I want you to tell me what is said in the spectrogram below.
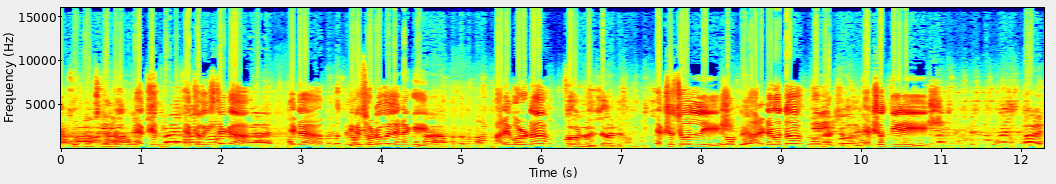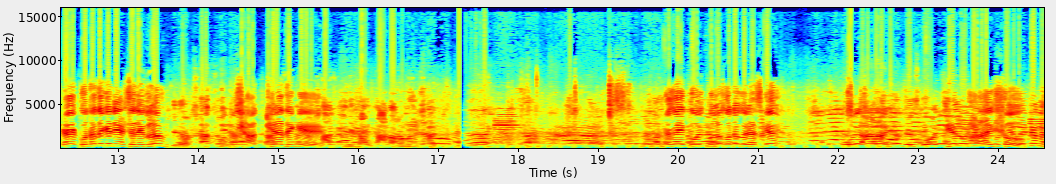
একশো বিশ টাকা একশো একশো বিশ টাকা? এটা একটু ছোট বলে নাকি? আরে বড়টা? একশো চল্লিশ। আর এটা কত? একশো তিরিশ। কাকা কোথা থেকে নিয়ে আসছেন এগুলো? সাতক্ষীরা থেকে। কাকা এই কইগুলো কত করে আজকে? ওই আড়াইশো। আড়াইশো। এটা না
